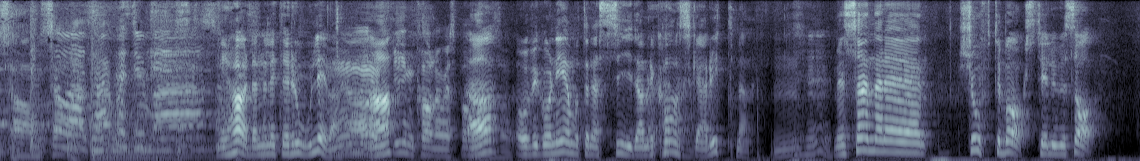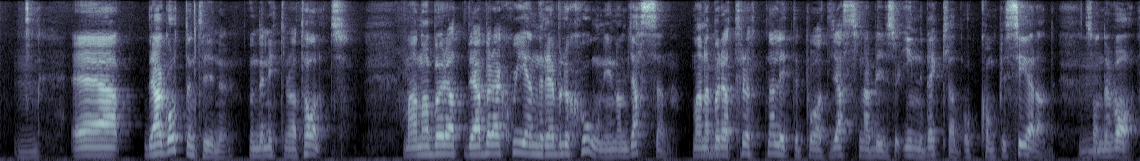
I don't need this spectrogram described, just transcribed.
Sol, São as águas de mar. Ni hör, den är lite rolig va? Ja, fin call and response Ja, alltså. och vi går ner mot den här sydamerikanska rytmen. Men sen är det tjoff tillbaks till USA. Eh, det har gått en tid nu, under 1900-talet. Man har börjat, det har börjat ske en revolution inom jazzen. Man har börjat tröttna lite på att jazzen har blivit så invecklad och komplicerad som det var.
